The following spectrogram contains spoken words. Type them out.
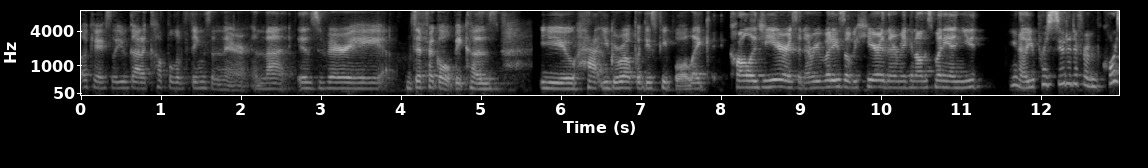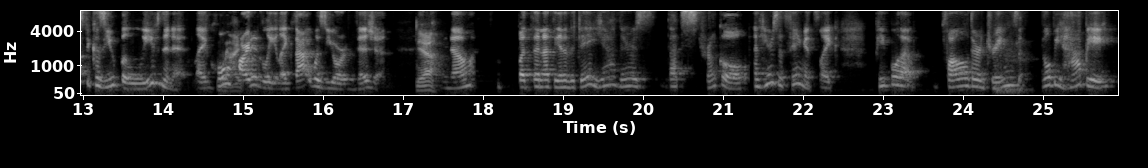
Okay, so you've got a couple of things in there, and that is very difficult because you had you grew up with these people like college years, and everybody's over here and they're making all this money, and you you know you pursued a different course because you believed in it like wholeheartedly, right. like that was your vision yeah. You know? But then at the end of the day, yeah, there's that struggle. And here's the thing it's like people that follow their dreams, they'll be happy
